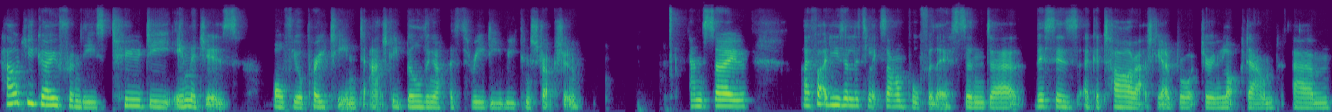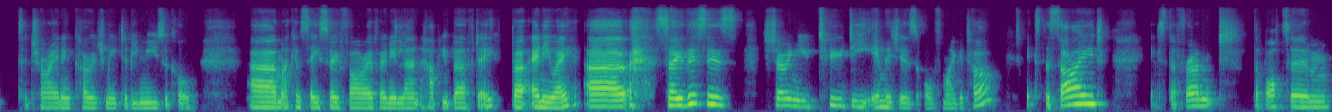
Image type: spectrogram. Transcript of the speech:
how do you go from these 2D images of your protein to actually building up a 3D reconstruction? And so I thought I'd use a little example for this. And uh, this is a guitar actually I brought during lockdown um, to try and encourage me to be musical. Um, I can say so far I've only learned happy birthday. But anyway, uh, so this is showing you 2D images of my guitar. It's the side, it's the front, the bottom,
